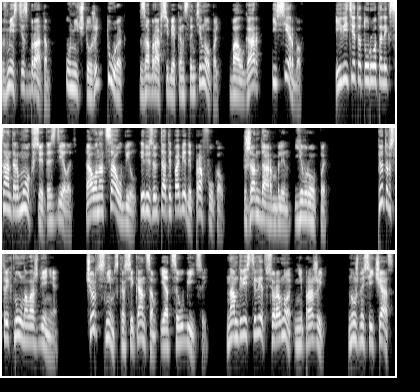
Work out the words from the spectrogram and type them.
вместе с братом уничтожить турок, забрав себе Константинополь, болгар и сербов. И ведь этот урод Александр мог все это сделать, а он отца убил и результаты победы профукал. Жандарм, блин, Европы. Петр стряхнул на вождение. Черт с ним, с корсиканцем и отцеубийцей. Нам 200 лет все равно не прожить. Нужно сейчас,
